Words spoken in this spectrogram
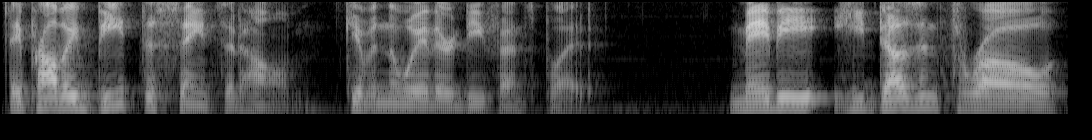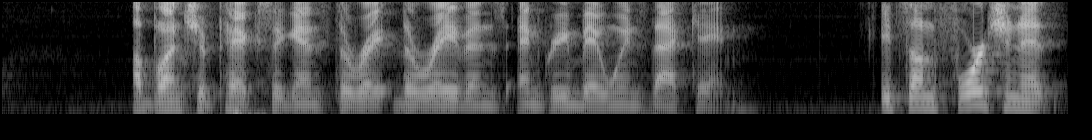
They probably beat the Saints at home, given the way their defense played. Maybe he doesn't throw a bunch of picks against the Ra- the Ravens and Green Bay wins that game. It's unfortunate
